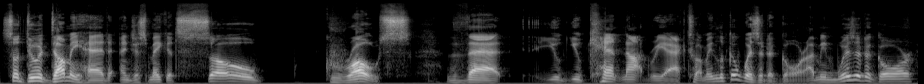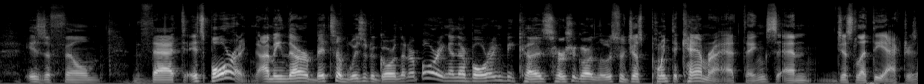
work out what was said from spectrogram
So do a dummy head and just make it so gross that you you can't not react to. I mean, look at Wizard of Gore. I mean, Wizard of Gore is a film that it's boring. I mean, there are bits of Wizard of Gore that are boring, and they're boring because Herschell Gordon Lewis would just point the camera at things and just let the actors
